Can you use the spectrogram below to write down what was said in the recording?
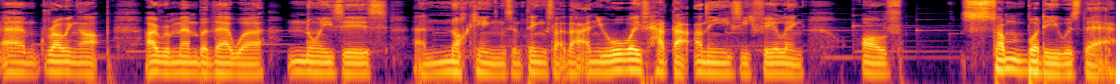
Um, growing up, I remember there were noises and knockings and things like that, and you always had that uneasy feeling of somebody was there.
